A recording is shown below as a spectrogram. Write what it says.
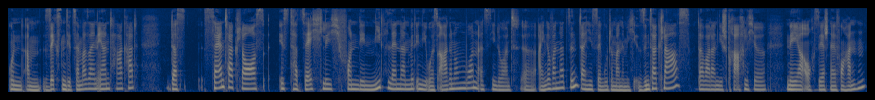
und am 6. Dezember seinen Ehrentag hat. Das Santa Claus ist tatsächlich von den Niederländern mit in die USA genommen worden, als die dort äh, eingewandert sind. Da hieß der gute Mann nämlich Sinterklaas. Da war dann die sprachliche Nähe auch sehr schnell vorhanden.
